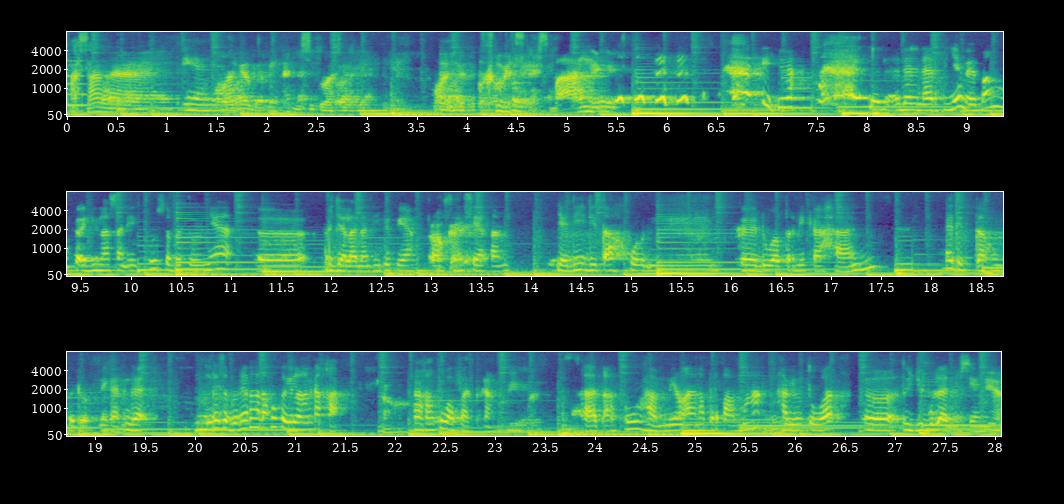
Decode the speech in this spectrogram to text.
pasangan, iya, iya. keluarga berbeda di situasi stres banget. Iya. dan, dan artinya memang keikhlasan itu sebetulnya uh, perjalanan hidup ya, proses okay. ya kan. Jadi di tahun kedua pernikahan, eh di tahun kedua pernikahan enggak jadi sebenarnya kan aku kehilangan kakak oh. kakakku wafat kan saat aku hamil anak pertama hamil tua eh, tujuh bulan usianya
